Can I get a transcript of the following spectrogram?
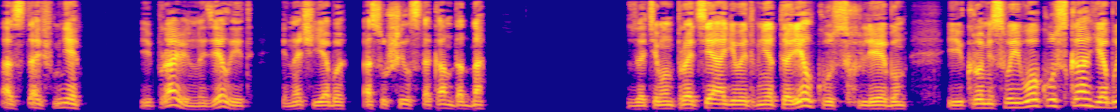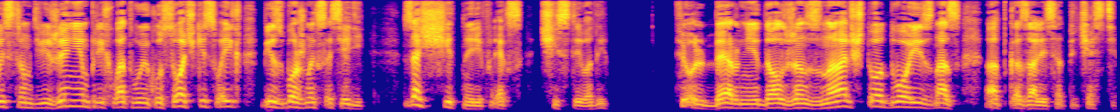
«Оставь мне!» И правильно делает, иначе я бы осушил стакан до дна. Затем он протягивает мне тарелку с хлебом, и кроме своего куска я быстрым движением прихватываю кусочки своих безбожных соседей. Защитный рефлекс чистой воды. Фюльбер не должен знать, что двое из нас отказались от причастия.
